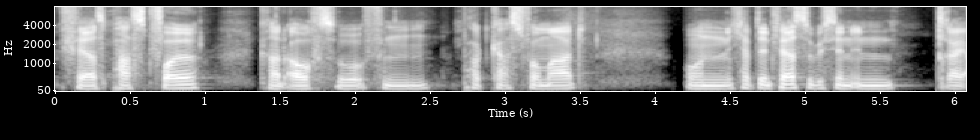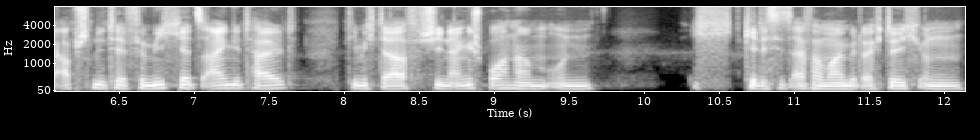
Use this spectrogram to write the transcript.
Vers passt voll, gerade auch so für ein Podcast-Format. Und ich habe den Vers so ein bisschen in drei Abschnitte für mich jetzt eingeteilt, die mich da verschieden angesprochen haben. Und ich gehe das jetzt einfach mal mit euch durch und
